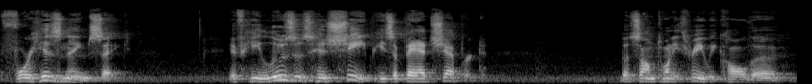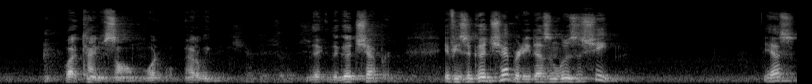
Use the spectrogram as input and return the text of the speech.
for his name's sake. If he loses his sheep, he's a bad shepherd. But Psalm 23 we call the what kind of psalm? What, how do we the, the good shepherd. If he's a good shepherd, he doesn't lose his sheep. Yes?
